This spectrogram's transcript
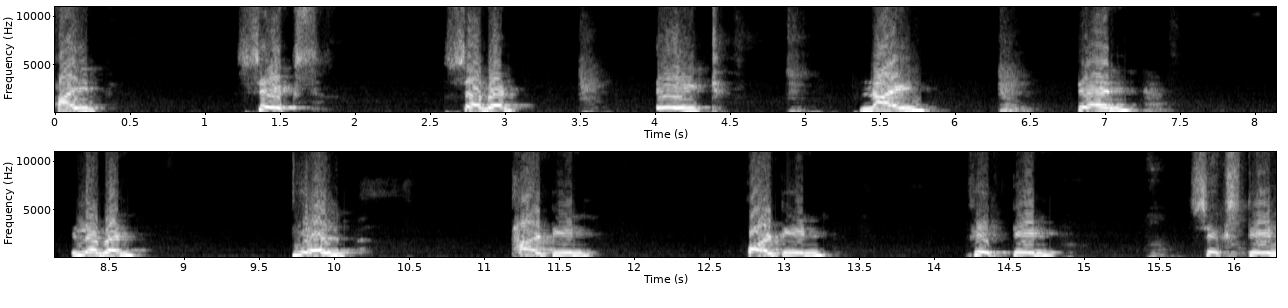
five six seven eight nine ten eleven twelve thirteen fourteen fifteen sixteen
